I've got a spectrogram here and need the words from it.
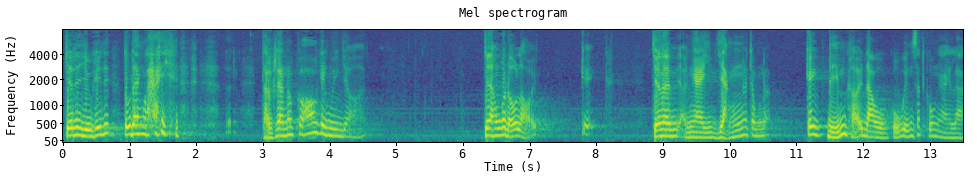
Cho nên nhiều khi nói, tôi đang lái. Thật ra nó có cái nguyên do. Chứ không có đổ lỗi cho nên ngài dặn ở trong đó, cái điểm khởi đầu của quyển sách của ngài là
